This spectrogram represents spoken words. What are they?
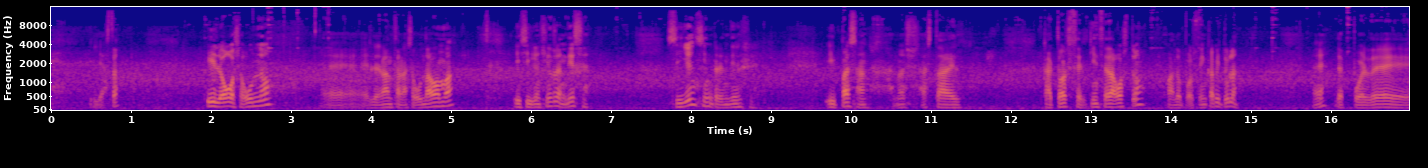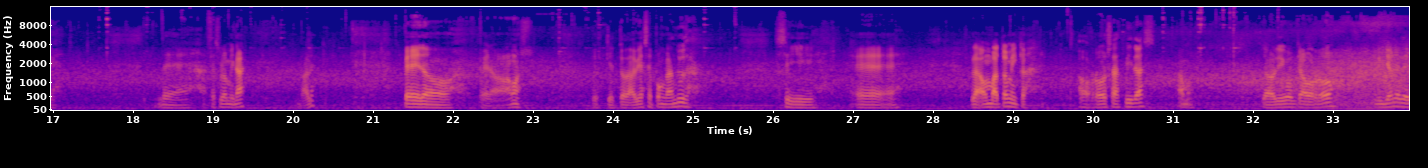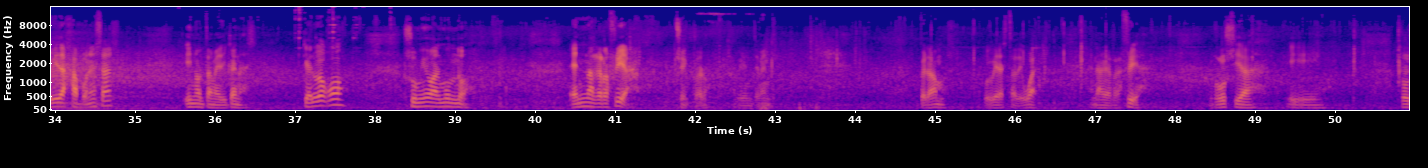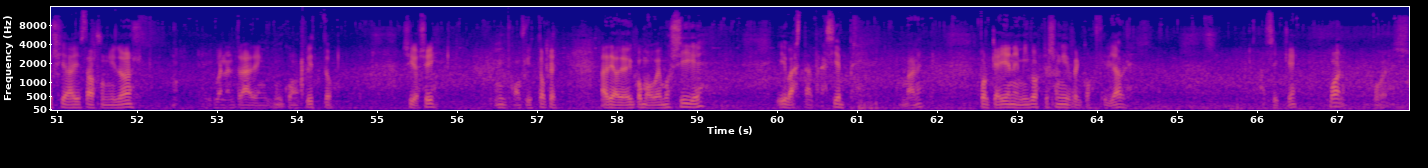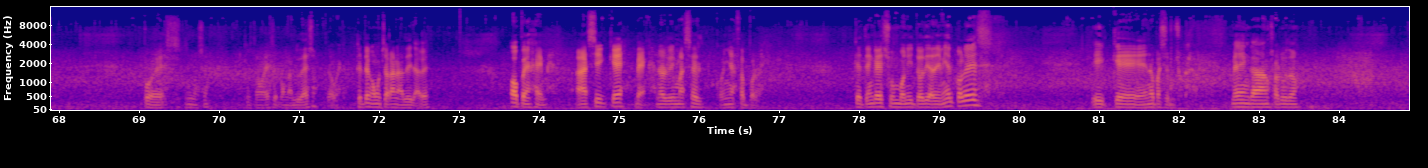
ya está. Y luego segundo eh, le lanzan la segunda bomba y siguen sin rendirse siguen sin rendirse y pasan hasta el 14, el 15 de agosto, cuando por fin capitulan, ¿eh? después de, de hacérselo mirar, ¿vale? Pero, pero vamos, pues que todavía se ponga en duda si eh, la bomba atómica ahorró esas vidas, vamos, ya os digo que ahorró millones de vidas japonesas y norteamericanas, que luego sumió al mundo en una guerra fría. Sí, claro, evidentemente. pero vamos, hubiera estado igual en la Guerra Fría. Rusia y Rusia y Estados Unidos iban a entrar en un conflicto, sí o sí, un conflicto que a día de hoy, como vemos, sigue y va a estar para siempre, ¿vale? Porque hay enemigos que son irreconciliables. Así que, bueno, pues, pues no sé, que todavía se ponga en duda eso, pero bueno, que tengo muchas ganas de ir a ver Oppenheimer. Así que, venga, no os doy más el coñazo por hoy. Que tengáis un bonito día de miércoles y que no paséis mucho calor. Venga, un saludo.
